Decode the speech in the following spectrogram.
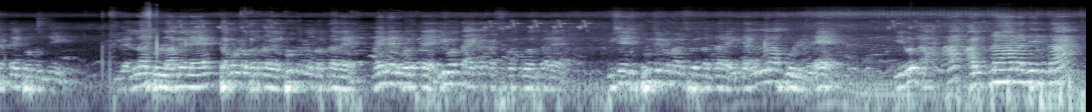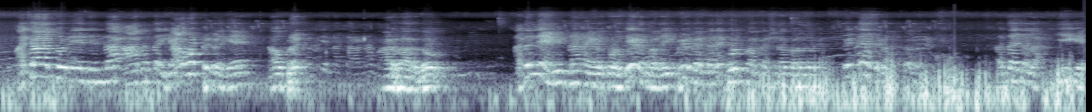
ಚಟ್ಟ ಇಪ್ಪತ್ತೊಂದು ಇವೆಲ್ಲ ಸುಳ್ಳು ಆಮೇಲೆ ತಗೊಂಡು ಬರ್ತವೆ ಭೂತಗಳು ಬರ್ತವೆ ಮೇಲೆ ಬರುತ್ತೆ ಇವತ್ತು ಆಯ್ತಾ ಕಟ್ಸ್ಬೇಕು ಅಂತಾರೆ. ವಿಶೇಷ ಪೂಜೆಗಳು ಮಾಡಿಸ್ಬೇಕಂತಾರೆ ಇದೆಲ್ಲ ಸುಳ್ಳೇ. ಇದು ನಮ್ಮ ಅಜ್ಞಾನದಿಂದ ಅಚಾತುರ್ಯದಿಂದ ಆದಂತ ಯಾವಟ್ಟುಗಳಿಗೆ ನಾವು ಪ್ರಕೃತಿಯನ್ನ ಕಾರಣ ಮಾಡಬಾರದು. ಅದನ್ನೇ ವಿಜ್ಞಾನ ಹೇಳ್ಕೊಳ್ಳೋದು. ಹೇಳಿದ್ವಲ್ಲ ಈಗ ಬೀಳ್ಬೇಕಾದ್ರೆ ಗುರುತ್ವಾಕರ್ಷಣ ಬರೋದು ವ್ಯತ್ಯಾಸಗಳಾಗ್ತವೆ. ಅರ್ಥ ಆಯ್ತಲ್ಲ? ಹೀಗೆ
